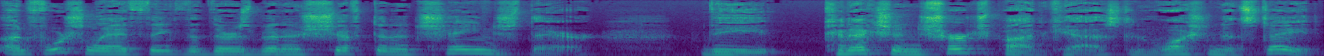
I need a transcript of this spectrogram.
unfortunately, I think that there's been a shift and a change there. The Connection Church podcast in Washington State,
